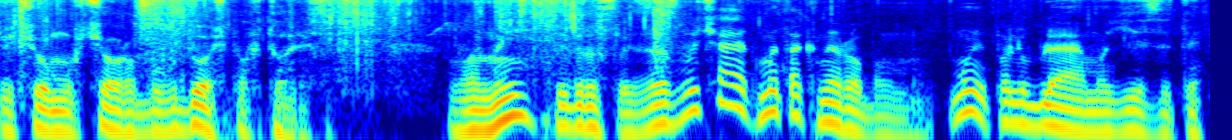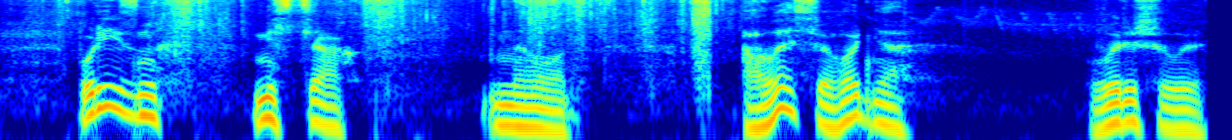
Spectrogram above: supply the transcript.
причому вчора був дощ, повторюся, вони підросли. Зазвичай ми так не робимо. Ми полюбляємо їздити по різних місцях. Ну, от. Але сьогодні вирішили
